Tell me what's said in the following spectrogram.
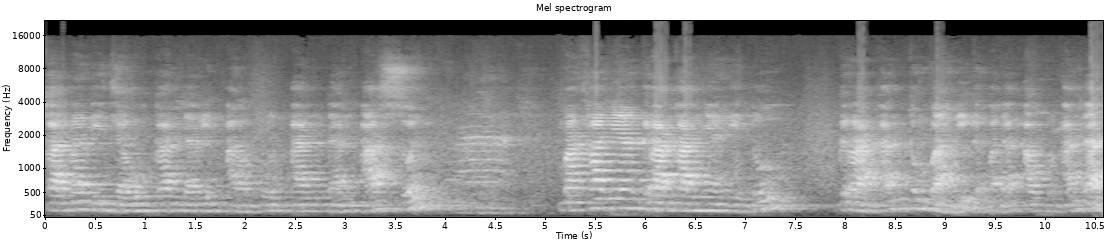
karena dijauhkan dari Al-Quran dan As-Sunnah Makanya gerakannya itu gerakan kembali kepada Al-Quran dan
